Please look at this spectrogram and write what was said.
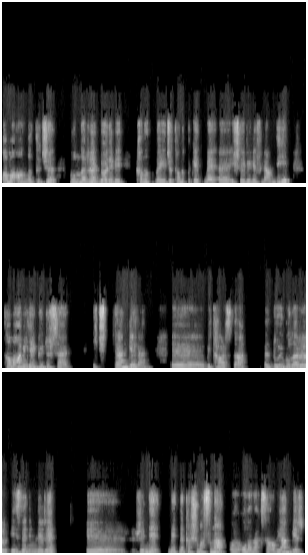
ama anlatıcı bunları böyle bir kanıtlayıcı, tanıklık etme e, işleviyle falan değil, tamamıyla güdüsel, içten gelen e, bir tarzda duyguları, izlenimleri metne taşımasına olanak sağlayan bir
